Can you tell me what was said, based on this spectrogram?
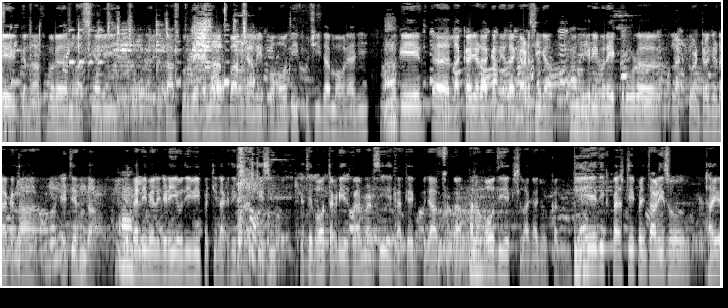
ਇਹ ਗੁਰਦਾਸਪੁਰ ਨਿਵਾਸੀਆਂ ਦੀ ਗੁਰਦਾਸਪੁਰ ਦੇ ਗੰਨਾ ਬਾਗਾਂ ਲਈ ਬਹੁਤ ਹੀ ਖੁਸ਼ੀ ਦਾ ਮਾਹੌਲ ਹੈ ਜੀ। ਕਿਉਂਕਿ ਇਹ, ਇਲਾਕਾ ਜਿਹੜਾ ਗੰਨੇ ਦਾ ਗੜ ਸੀਗਾ ਤਕਰੀਬਨ 1 ਕਰੋੜ ਲੱਖ ਕੁਇੰਟਲ ਜਿਹੜਾ ਗੰਨਾ ਇੱਥੇ ਹੁੰਦਾ। ਇਹ ਪਹਿਲੀ ਮਿਲ ਜਿਹੜੀ ਉਹਦੀ 20 25 ਲੱਖ ਦੀ ਕਪੈਸਿਟੀ ਸੀ। ਇੱਥੇ ਬਹੁਤ ਤਗੜੀ ਰਿਕੁਆਇਰਮੈਂਟ ਸੀ। ਇਹ ਕਰਕੇ ਪੰਜਾਬ ਸਰਕਾਰ ਨੂੰ ਬਹੁਤ ਹੀ ਇੱਕ ਸ਼ਲਾਘਾਯੋਗ ਕਦਮ ਇਹ ਇਹਦੀ ਕਪੈਸਿਟੀ 4500 28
